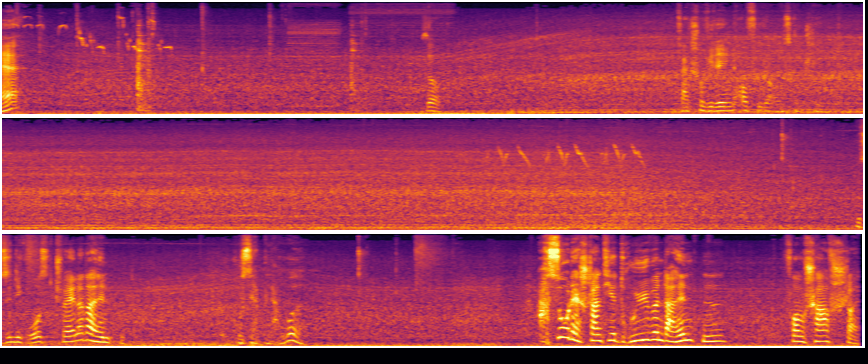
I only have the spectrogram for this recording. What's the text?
Hä? So. Gleich schon wieder den Auflieger ausgeklebt. Wo sind die großen Trailer da hinten? Wo ist der blaue? Ach so, der stand hier drüben, da hinten, vorm Schafstall.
